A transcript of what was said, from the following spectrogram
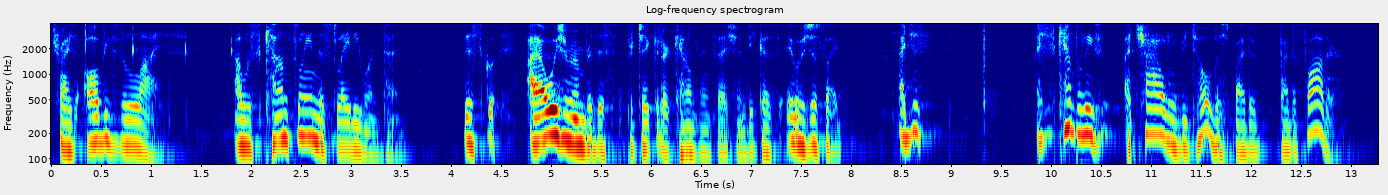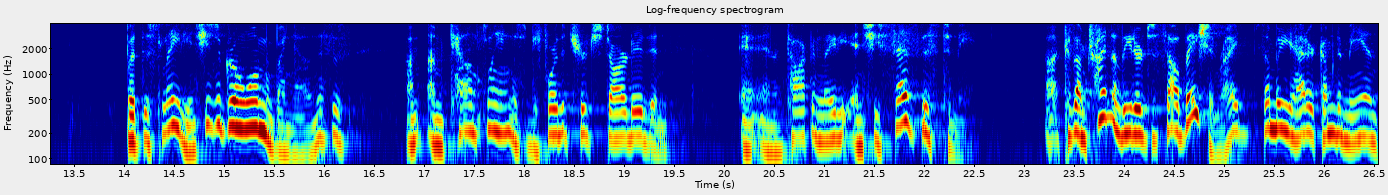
tries all these little lies. I was counseling this lady one time. This, I always remember this particular counseling session because it was just like, I just, I just can't believe a child would be told this by the, by the father. But this lady, and she's a grown woman by now, and this is I'm, I'm counseling. This is before the church started, and and, and I'm talking to lady, and she says this to me because uh, I'm trying to lead her to salvation, right? Somebody had her come to me, and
